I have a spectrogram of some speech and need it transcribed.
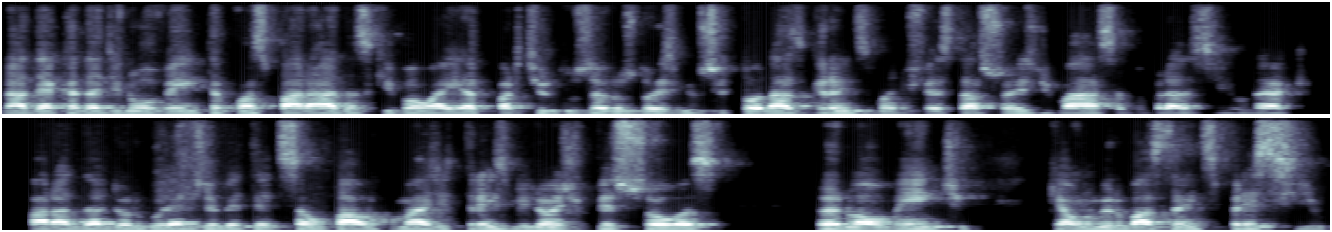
na década de 90 com as paradas que vão aí a partir dos anos 2000 se tornar as grandes manifestações de massa do Brasil, né? Parada de Orgulho LGBT de São Paulo com mais de 3 milhões de pessoas anualmente, que é um número bastante expressivo.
